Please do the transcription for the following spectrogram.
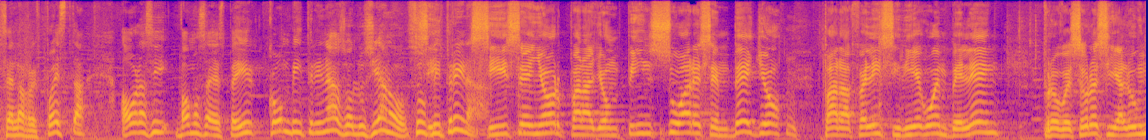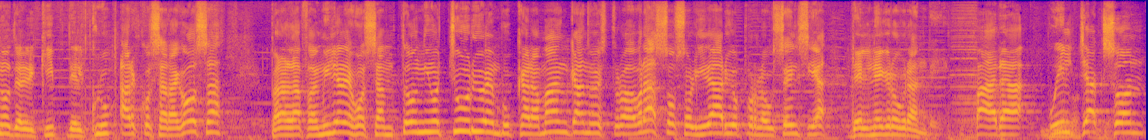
Esa es la respuesta. Ahora sí, vamos a despedir con vitrinazo. Luciano, su Sí, vitrina. Sí, señor, para John Pin Suárez en Bello, para Félix y Diego en Belén, profesores y alumnos del equipo del Club Arco Zaragoza, para la familia de José Antonio Churio en Bucaramanga, nuestro abrazo solidario por la ausencia del Negro Grande. Para Will Jackson,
